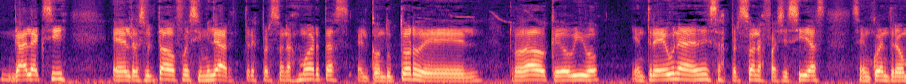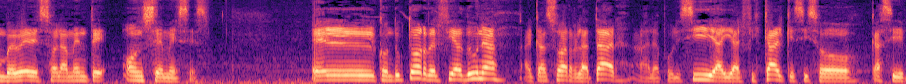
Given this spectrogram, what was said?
Galaxy el resultado fue similar, tres personas muertas, el conductor del rodado quedó vivo y entre una de esas personas fallecidas se encuentra un bebé de solamente 11 meses. El conductor del Fiat Duna alcanzó a relatar a la policía y al fiscal que se hizo casi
